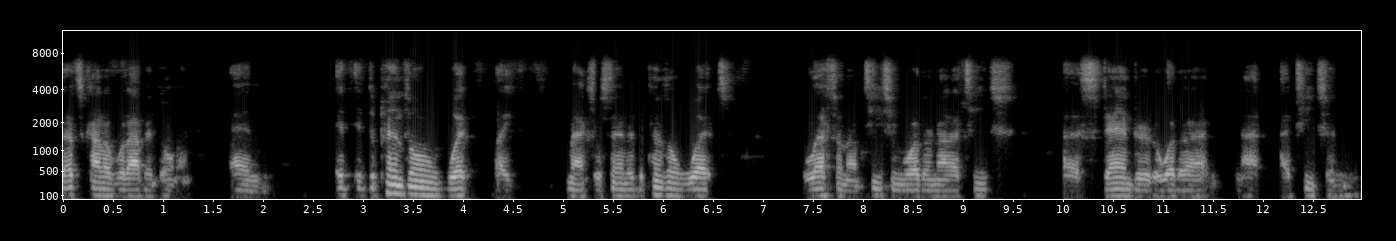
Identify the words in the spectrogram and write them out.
that's kind of what I've been doing, and it, it depends on what like Max was saying. It depends on what lesson I'm teaching, whether or not I teach a standard or whether or not I teach in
